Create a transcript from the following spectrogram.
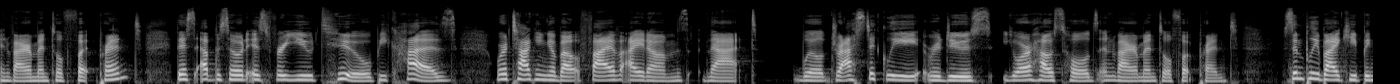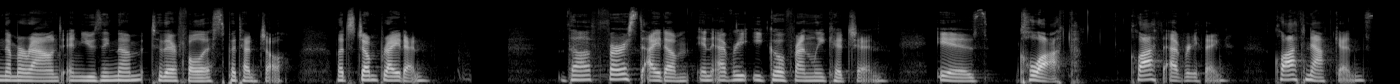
environmental footprint, this episode is for you too, because we're talking about five items that will drastically reduce your household's environmental footprint simply by keeping them around and using them to their fullest potential. Let's jump right in. The first item in every eco friendly kitchen is cloth. Cloth everything. Cloth napkins,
